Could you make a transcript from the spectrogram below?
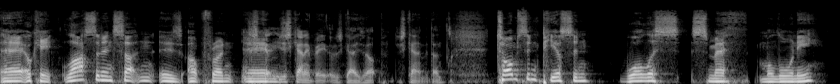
Uh, okay, Larsson and Sutton is up front. you, just can't, Um, you just can't break those guys up. Just can't be done. Thompson, Pearson, Wallace, Smith, Maloney,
